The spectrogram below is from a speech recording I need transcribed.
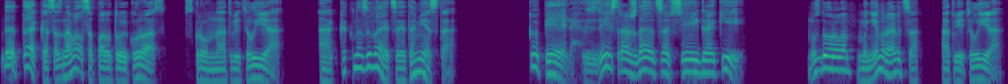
«Да так, осознавался пару-тройку раз», — скромно ответил я. «А как называется это место?» «Купель. Здесь рождаются все игроки». «Ну здорово, мне нравится», — ответил я.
